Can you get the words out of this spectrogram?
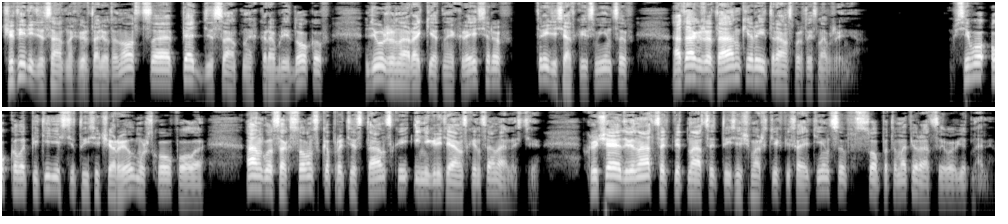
четыре десантных вертолета-носца, пять десантных кораблей-доков, дюжина ракетных крейсеров, три десятка эсминцев — а также танкеры и транспорт и снабжение. Всего около 50 тысяч рыл мужского пола, англосаксонско-протестантской и негритянской национальности, включая 12-15 тысяч морских пехотинцев с опытом операции во Вьетнаме.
